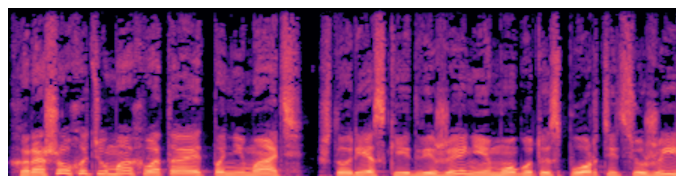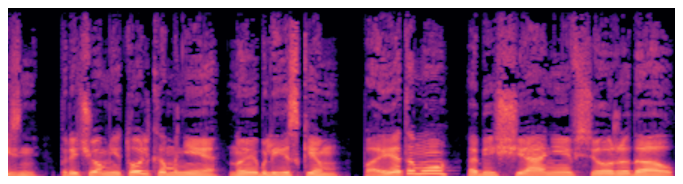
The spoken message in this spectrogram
Хорошо хоть у ума хватает понимать, что резкие движения могут испортить всю жизнь, причем не только мне, но и близким. Поэтому обещание все же дал.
